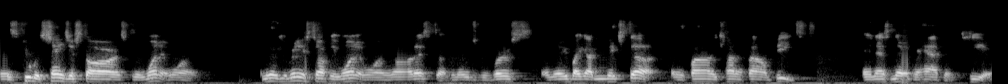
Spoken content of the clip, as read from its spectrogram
Is people change their stars because they wanted one. And they get rid of stuff they wanted one and all that stuff. And it was reversed, and everybody got mixed up, and they finally kind of found peace and that's never happened here.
